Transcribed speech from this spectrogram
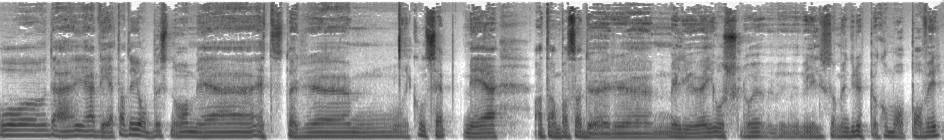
Og er, jeg vet at det jobbes nå med et større mm, konsept med at ambassadørmiljøet i Oslo vil som en gruppe komme oppover.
